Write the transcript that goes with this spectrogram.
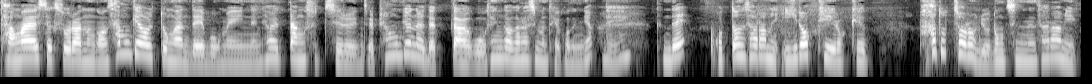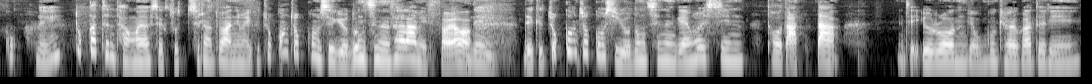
당화혈색소라는 건 3개월 동안 내 몸에 있는 혈당 수치를 이제 평균을 냈다고 생각을 하시면 되거든요. 네. 근데 어떤 사람은 이렇게 이렇게 파도처럼 요동치는 사람이 있고 네. 똑같은 당화혈색 수치라도 아니면 이렇게 조금 조금씩 요동치는 사람이 있어요. 네. 근데 이렇게 조금 조금씩 요동치는 게 훨씬 더 낫다. 이제 이런 연구 결과들이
